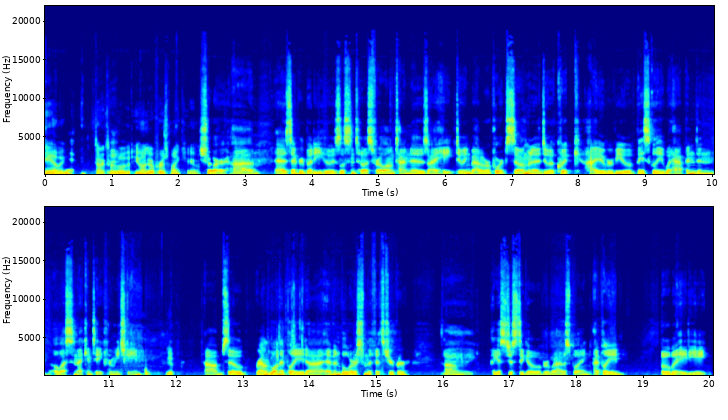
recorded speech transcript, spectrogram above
Yeah, we talked a little bit. You want to go first, Mike? Here. Sure. Um, as everybody who has listened to us for a long time knows, I hate doing battle reports. So I'm going to do a quick high overview of basically what happened and a lesson I can take from each game. Yep. Um, so round one, I played uh, Evan Blores from the Fifth Trooper. Um, I guess just to go over what I was playing, I played Boba 88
